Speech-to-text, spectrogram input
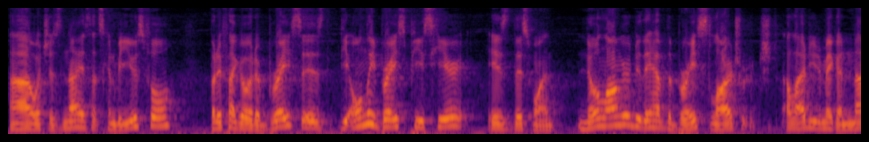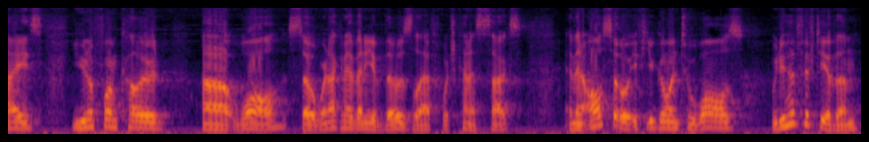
uh, which is nice, that's going to be useful. But if I go to braces, the only brace piece here is this one. No longer do they have the brace large, which allowed you to make a nice uniform colored uh, wall. So we're not going to have any of those left, which kind of sucks. And then also, if you go into walls, we do have 50 of them,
